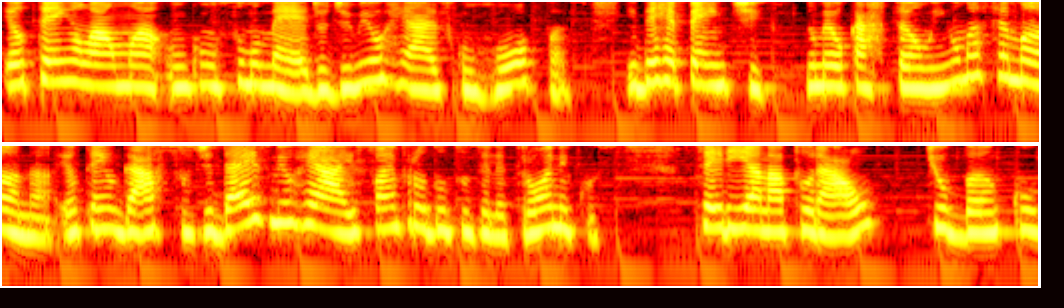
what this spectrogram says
eu tenho lá uma, um consumo médio de mil reais com roupas e de repente no meu cartão em uma semana eu tenho gastos de 10 mil reais só em produtos eletrônicos, seria natural que o banco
